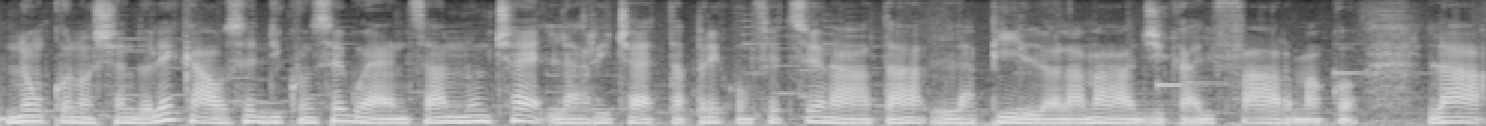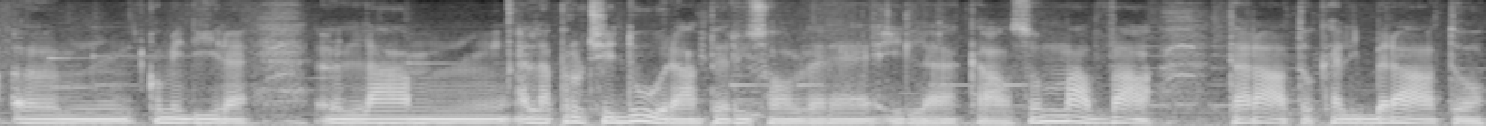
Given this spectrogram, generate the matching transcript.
Non conoscendo le cause, di conseguenza non c'è la ricetta preconfezionata, la pillola magica, il farmaco, la, ehm, come dire, la, mm, la procedura per risolvere il caso, ma va tarato, calibrato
